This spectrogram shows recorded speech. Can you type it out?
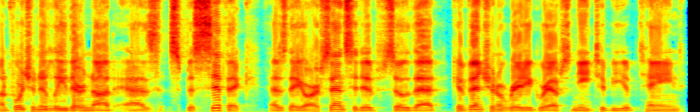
Unfortunately, they're not as specific as they are sensitive, so that conventional radiographs need to be obtained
